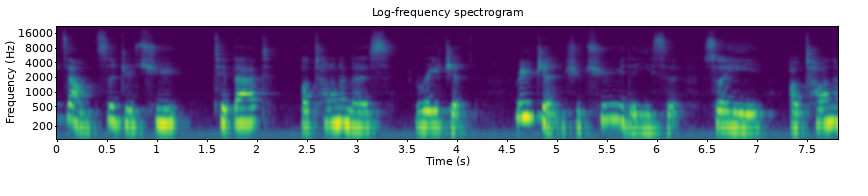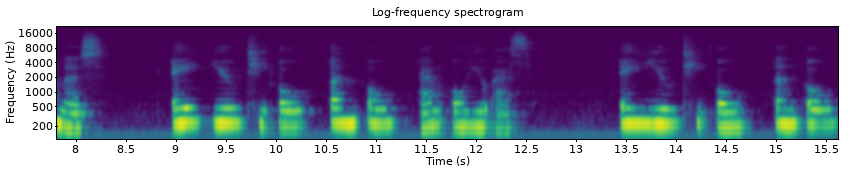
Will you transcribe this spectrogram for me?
藏自治区 （Tibet Autonomous Region），region 是区域的意思，所以 autonomous，a u t o n o m o u s，a u t o n o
